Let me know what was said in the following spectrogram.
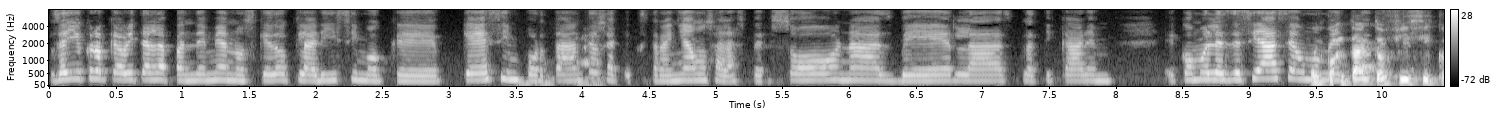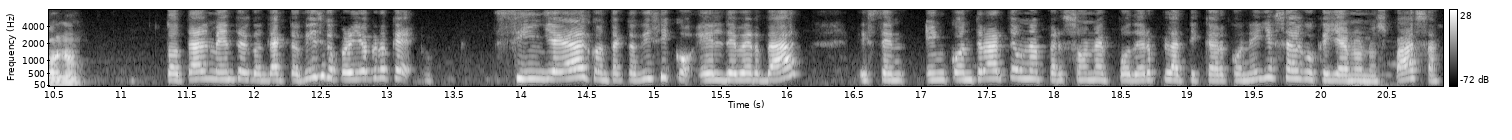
O sea, yo creo que ahorita en la pandemia nos quedó clarísimo que, que es importante, o sea, que extrañamos a las personas, verlas, platicar en, eh, como les decía hace un momento. contacto físico, ¿no? Totalmente el contacto físico, pero yo creo que sin llegar al contacto físico, el de verdad, este, encontrarte a una persona y poder platicar con ella es algo que ya no nos pasa.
